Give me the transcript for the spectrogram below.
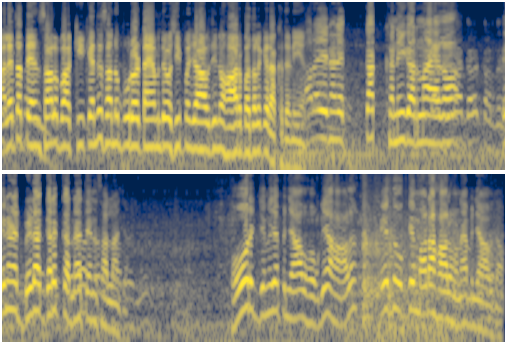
ਹਾਲੇ ਤਾਂ 3 ਸਾਲ ਬਾਕੀ ਕਹਿੰਦੇ ਸਾਨੂੰ ਪੂਰਾ ਟਾਈਮ ਦਿਓ ਅਸੀਂ ਪੰਜਾਬ ਦੀ ਨੁਹਾਰ ਬਦਲ ਕੇ ਰੱਖ ਦੇਣੀ ਆ। ਔਰ ਇਹਨਾਂ ਨੇ ਕੱਖ ਨਹੀਂ ਕਰਨਾ ਹੈਗਾ। ਇਹਨਾਂ ਨੇ ਬੇੜਾ ਗਰਕ ਕਰਨਾ ਤਿੰਨ ਸਾਲਾਂ 'ਚ। ਹੋਰ ਜਿਵੇਂ ਜਿਹਾ ਪੰਜਾਬ ਹੋ ਗਿਆ ਹਾਲ ਇਹ ਤੋਂ ਅੱਗੇ ਮਾੜਾ ਹਾਲ ਹੋਣਾ ਹੈ ਪੰਜਾਬ ਦਾ।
